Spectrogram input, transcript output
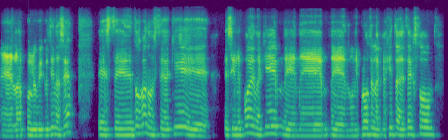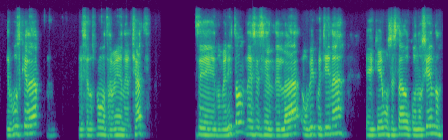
Eh, la poliubiquitina C. Este, entonces, bueno, este, aquí, eh, si le ponen aquí en, Uniprot en la cajita de texto de búsqueda, se los pongo también en el chat, ese numerito, ese es el de la ubiquitina eh, que hemos estado conociendo.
